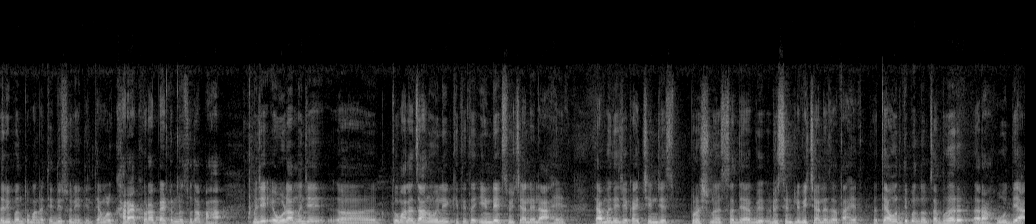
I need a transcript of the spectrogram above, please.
तरी पण तुम्हाला ते दिसून येतील. त्यामुळे खराखुरा पॅटर्नसुद्धा पहा. म्हणजे एवढा म्हणजे तुम्हाला जाणवली की तिथं इंडेक्स विचारलेले आहेत त्यामध्ये जे काही चेंजेस प्रश्न सध्या रिसेंटली विचारले जात आहेत तर त्यावरती पण तुमचा भर राहू द्या.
